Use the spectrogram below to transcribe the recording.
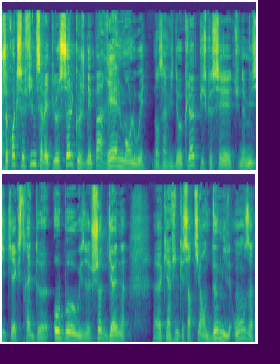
Alors je crois que ce film, ça va être le seul que je n'ai pas réellement loué dans un vidéoclub, puisque c'est une musique qui est extraite de Hobo with a Shotgun, euh, qui est un film qui est sorti en 2011.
